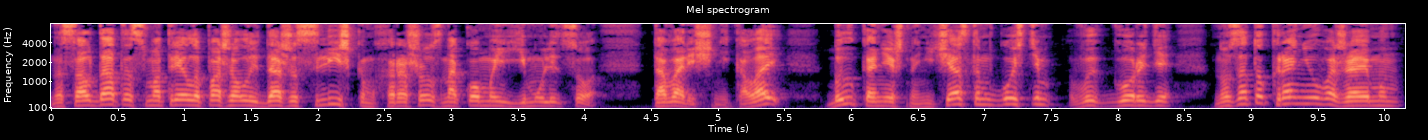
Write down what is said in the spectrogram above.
На солдата смотрело, пожалуй, даже слишком хорошо знакомое ему лицо. Товарищ Николай был, конечно, нечастым гостем в их городе, но зато крайне уважаемым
